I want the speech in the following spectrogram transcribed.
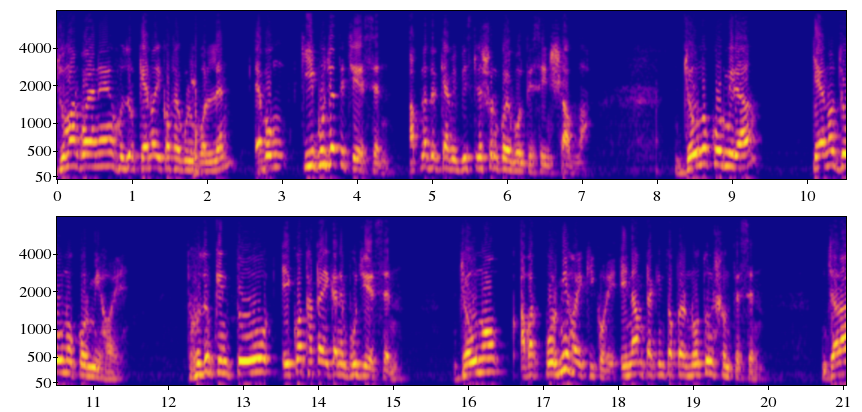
জুমার বয়ানে হুজুর কেন এই কথাগুলো বললেন এবং কি বুঝাতে চেয়েছেন? আপনাদেরকে আমি বিশ্লেষণ করে বলতেছি, ইনশাআল্লাহ। যৌনকর্মীরা কেন যৌনকর্মী হয়? হুজুর কিন্তু এই কথাটা এখানে বুঝিয়েছেন। যৌন আবার কর্মী হয় কি করে? এই নামটা কিন্তু আপনারা নতুন শুনতেছেন। যারা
